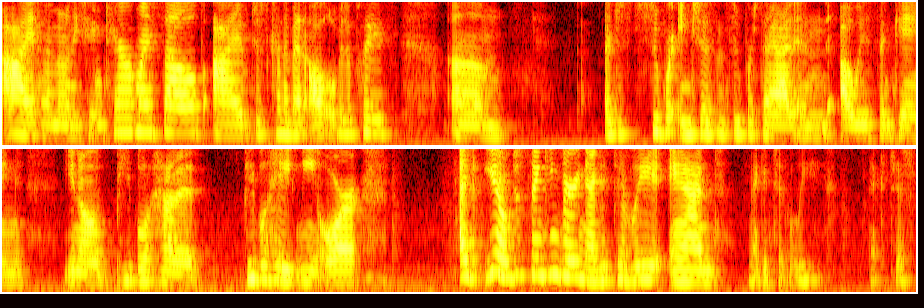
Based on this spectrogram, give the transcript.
I haven't been really taking care of myself. I've just kind of been all over the place. Um, I'm just super anxious and super sad and always thinking, you know, people have it, people hate me or I, you know, just thinking very negatively and negatively, negative.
